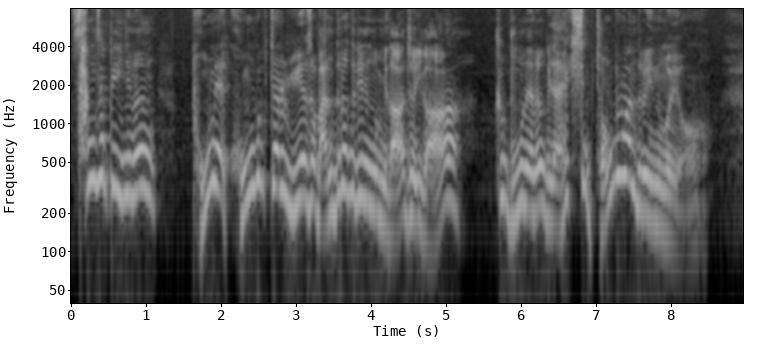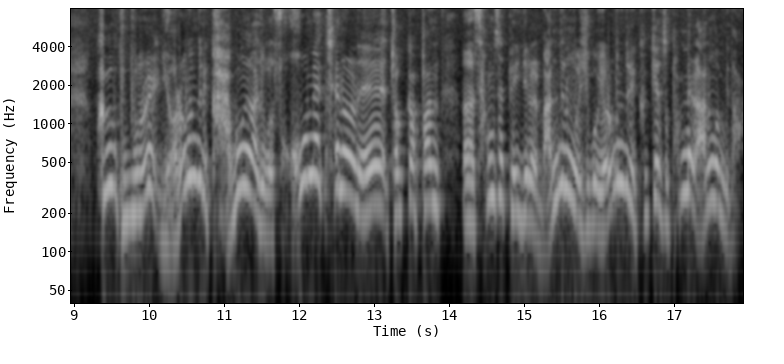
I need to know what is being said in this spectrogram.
상세 페이지는 도매 공급자를 위해서 만들어 드리는 겁니다. 저희가 그 부분에는 그냥 핵심 정보만 들어 있는 거예요. 그 부분을 여러분들이 가공해 가지고 소매 채널에 적합한 어, 상세 페이지를 만드는 것이고 여러분들이 그렇게 해서 판매를 하는 겁니다.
